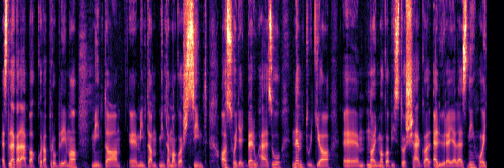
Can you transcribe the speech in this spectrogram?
Ez legalább akkora probléma, mint a, mint a, mint a magas szint. Az, hogy egy beruházó nem tudja nagy magabiztossággal előrejelezni, hogy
